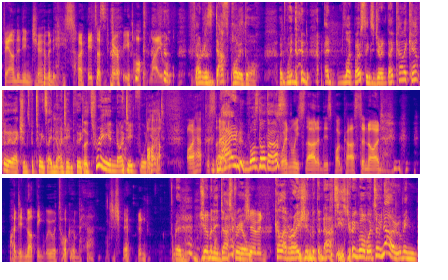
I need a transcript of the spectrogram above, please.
founded in Germany, so it's a very old label. Founded as Das Polydor. And, when, and, and like most things in Germany, they can't account for their actions between, say, 1933 and 1948. I have to say, Nine was not us. when we started this podcast tonight, I did not think we were talking about German. German industrial German. collaboration with the Nazis during World War II. No, I mean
